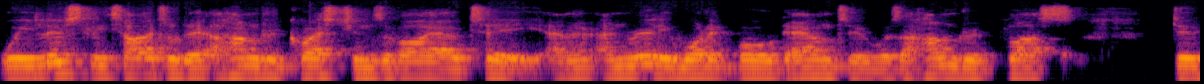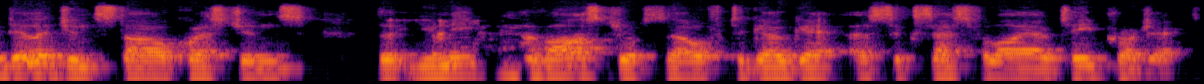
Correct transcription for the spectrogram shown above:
we loosely titled it 100 questions of IoT. And, and really what it boiled down to was 100 plus due diligence style questions that you need to have asked yourself to go get a successful IoT project.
